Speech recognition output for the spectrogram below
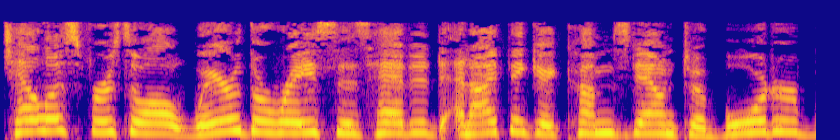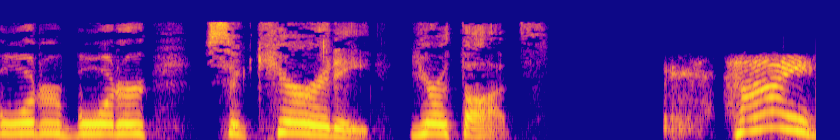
Tell us, first of all, where the race is headed. And I think it comes down to border, border, border security. Your thoughts? Hi.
